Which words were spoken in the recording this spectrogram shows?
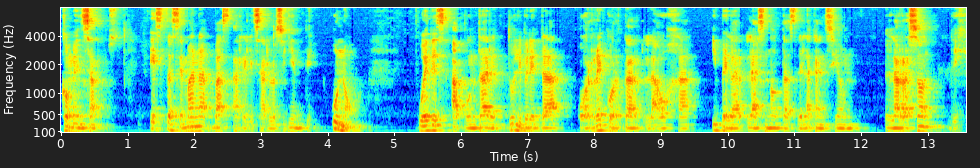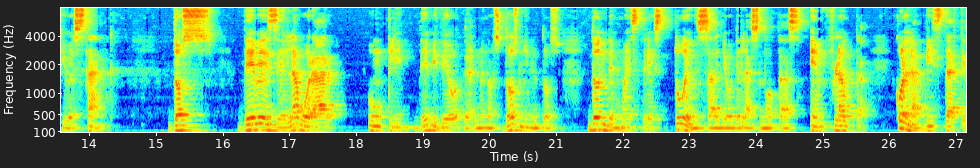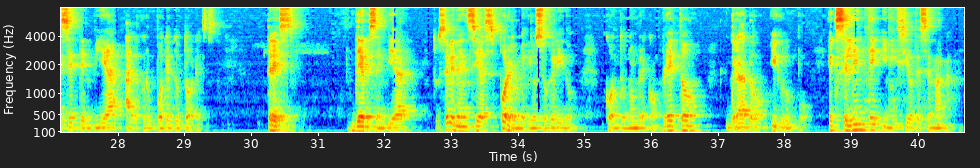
Comenzamos. Esta semana vas a realizar lo siguiente. 1. Puedes apuntar en tu libreta o recortar la hoja y pegar las notas de la canción La razón de Hugh Stank. 2. Debes de elaborar un clip de video de al menos dos minutos donde muestres tu ensayo de las notas en flauta con la pista que se te envía al grupo de tutores. 3. Debes enviar tus evidencias por el medio sugerido, con tu nombre completo, grado y grupo. Excelente inicio de semana.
